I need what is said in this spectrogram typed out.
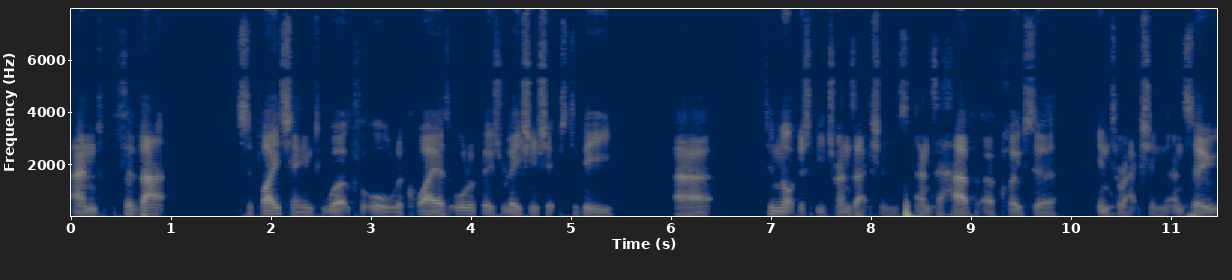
And for that supply chain to work for all requires all of those relationships to be uh, to not just be transactions and to have a closer interaction. And so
